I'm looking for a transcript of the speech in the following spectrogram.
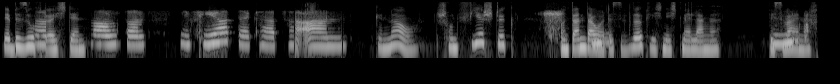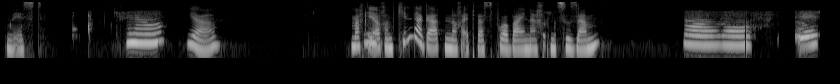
Wer besucht euch denn? Morgen dann die vierte Kerze an. Genau, schon vier Stück. Und dann dauert es wirklich nicht mehr lange, bis Weihnachten ist. Ja. Ja. Macht ihr auch im Kindergarten noch etwas vor Weihnachten zusammen? Also, ich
